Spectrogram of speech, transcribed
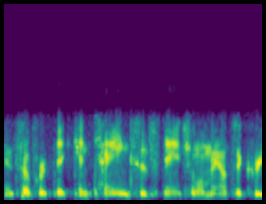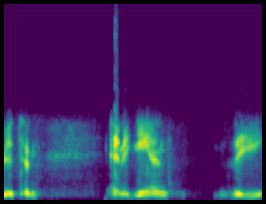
and so forth that contain substantial amounts of creatine. And again, the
